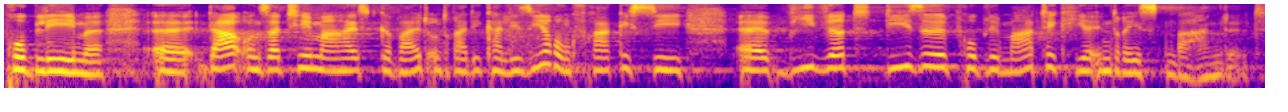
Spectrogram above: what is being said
Probleme. Äh, da unser Thema heißt Gewalt und Radikalisierung, frage ich Sie, äh, wie wird diese Problematik hier in Dresden behandelt?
